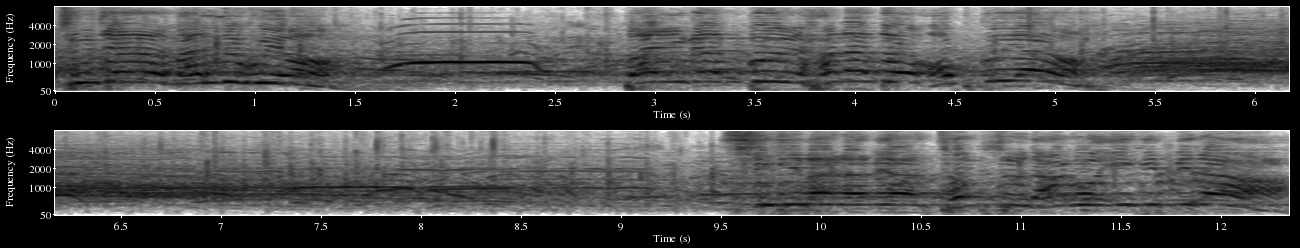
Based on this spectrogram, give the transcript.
자, 주자 말르고요. 빨간 불 하나도 없고요. 치기만 하면 점수 나고 이깁니다.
